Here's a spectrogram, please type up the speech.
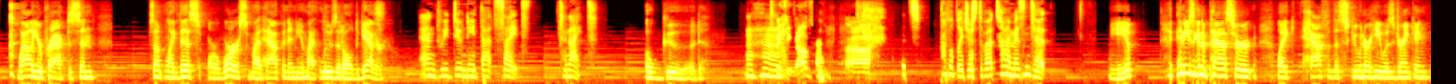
while you're practicing, something like this or worse might happen, and you might lose it altogether. And we do need that sight tonight. Oh, good. Hmm Speaking of, uh, It's probably just about time, isn't it? Yep. And he's gonna pass her like half of the schooner he was drinking.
